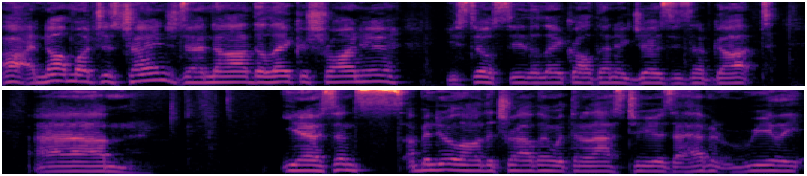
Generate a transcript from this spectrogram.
All right, not much has changed. And uh, the Lakers shrine here, you still see the Laker authentic jerseys I've got. Um, you know, since I've been doing a lot of the traveling within the last two years, I haven't really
